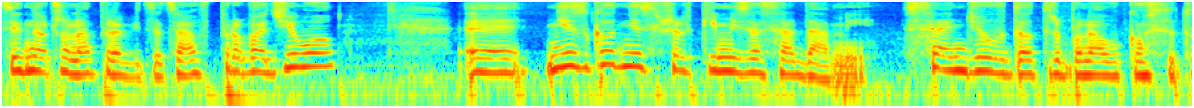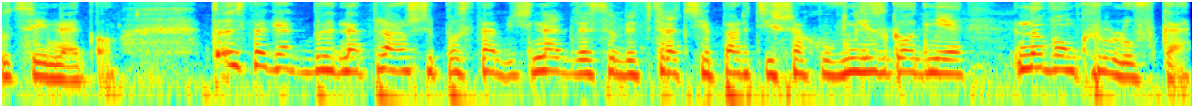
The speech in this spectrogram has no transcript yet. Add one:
Zjednoczona Prawica cała, wprowadziło y, niezgodnie z wszelkimi zasadami sędziów do Trybunału Konstytucyjnego. To jest tak jakby na planszy postawić nagle sobie w trakcie partii szachów niezgodnie nową królówkę.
